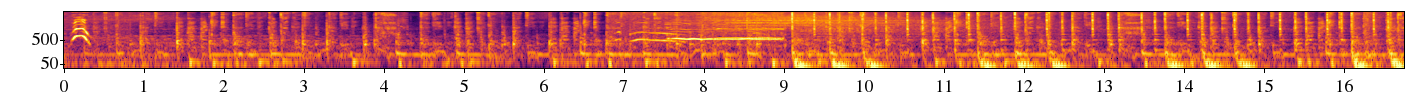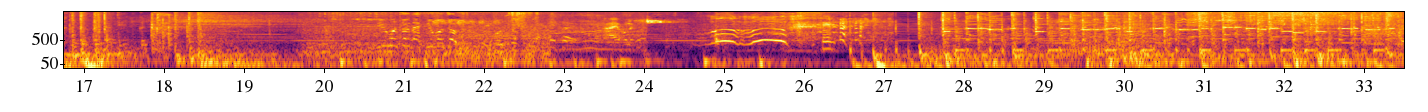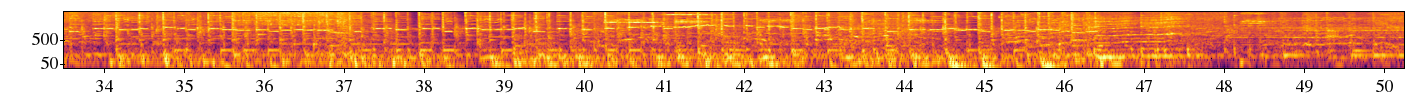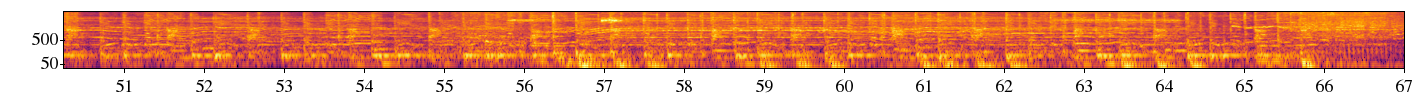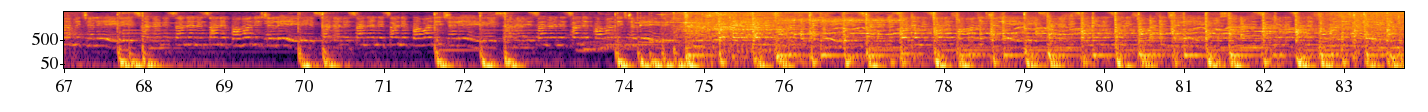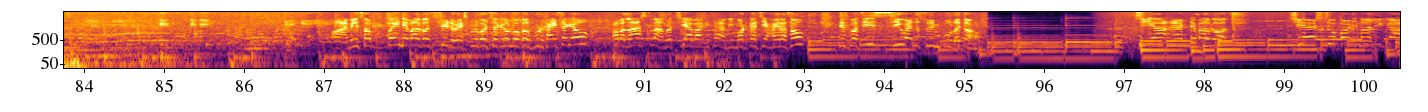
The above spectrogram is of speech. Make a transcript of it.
चिया बाँकी छ हामी मटका चिया खाइरहेको छौँ त्यसपछि see you at the swimming pool है त। चिया at Nepalgunj cheers to Badimalika.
